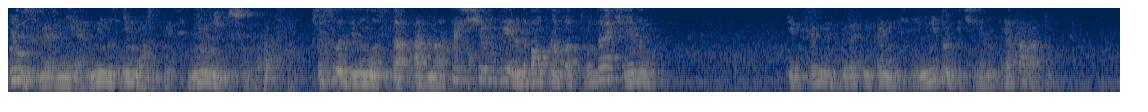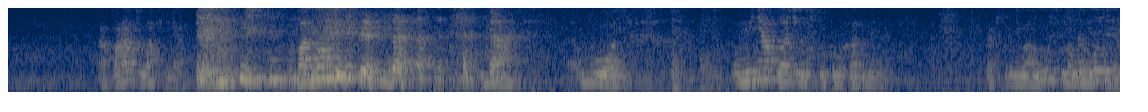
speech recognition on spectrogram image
плюс, вернее, минус не может быть, не меньше. 691 тысяча рублей на дополнительную оплату труда членам территориальной избирательной комиссии. И не только членам, и аппарату. Аппарат у вас я. В одном лице, да. Да. Вот. У меня оплачиваются только выходные. Так что не волнуйтесь, много не съем.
